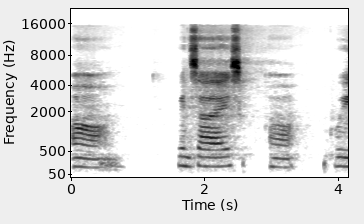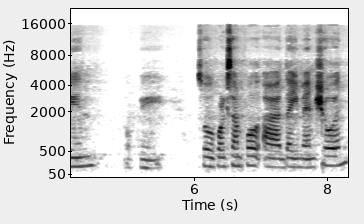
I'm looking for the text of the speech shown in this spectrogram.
um, queen size, uh, queen. Okay, so for example, uh, dimension.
